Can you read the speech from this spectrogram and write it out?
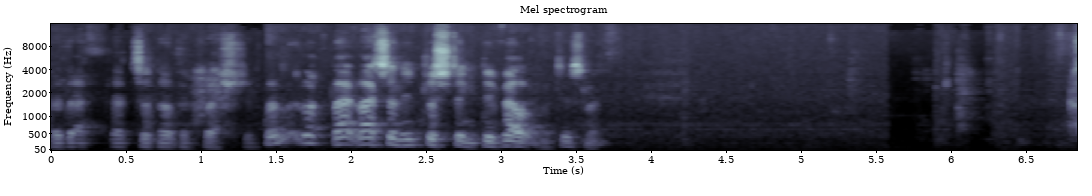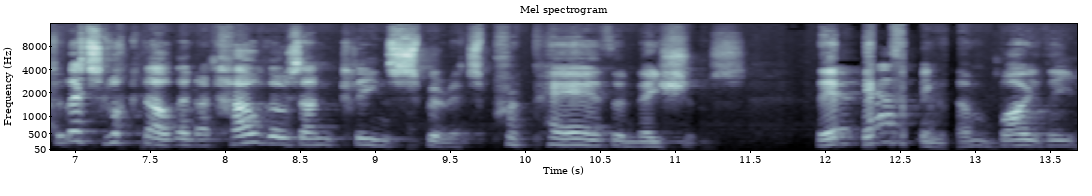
but that, that's another question. But look, that, that's an interesting development, isn't it? So let's look now then at how those unclean spirits prepare the nations. They're gathering them by the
